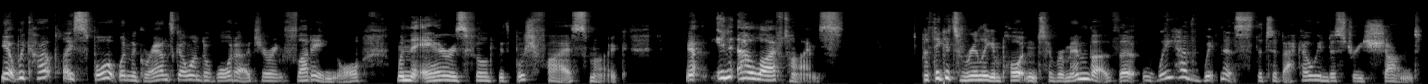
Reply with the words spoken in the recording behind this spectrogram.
You know, we can't play sport when the grounds go underwater during flooding or when the air is filled with bushfire smoke. Now, in our lifetimes, I think it's really important to remember that we have witnessed the tobacco industry shunned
